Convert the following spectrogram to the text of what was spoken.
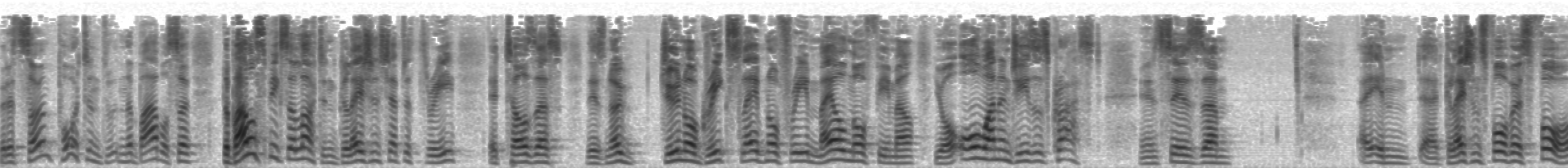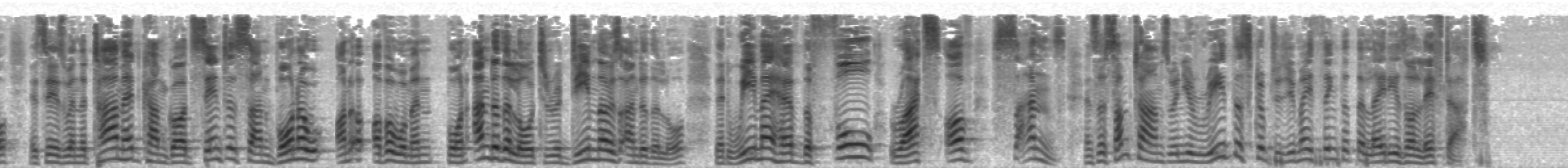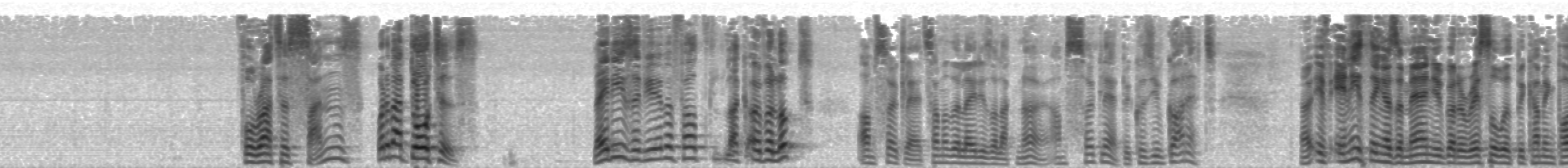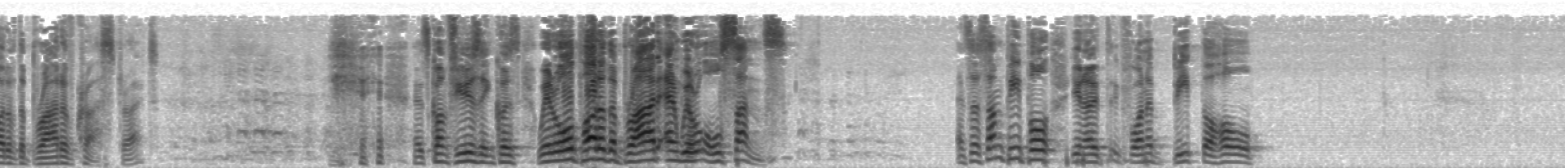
But it's so important in the Bible. So the Bible speaks a lot. In Galatians chapter 3, it tells us there's no Jew nor Greek, slave nor free, male nor female. You are all one in Jesus Christ. And it says, um, in uh, Galatians 4, verse 4, it says, When the time had come, God sent a son born of a woman, born under the law, to redeem those under the law, that we may have the full rights of sons. And so sometimes when you read the scriptures, you may think that the ladies are left out. Full rights as sons? What about daughters? Ladies, have you ever felt like overlooked? I'm so glad. Some of the ladies are like, no, I'm so glad because you've got it. Now, if anything, as a man, you've got to wrestle with becoming part of the bride of Christ, right? it's confusing because we're all part of the bride and we're all sons. And so some people, you know, want to beat the whole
